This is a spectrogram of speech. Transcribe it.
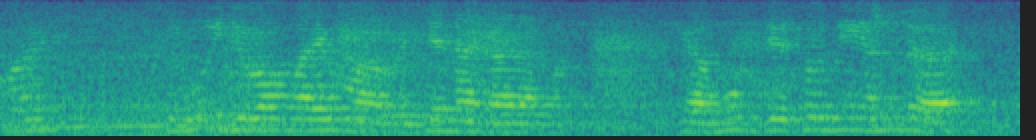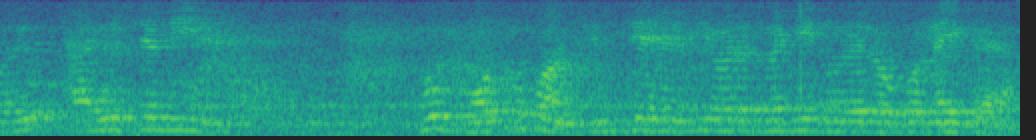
પણ એવું જોવામાં આવ્યું આ વચ્ચેના ગાળામાં કે અમુક દેશોની અંદર આયુષ્યની ખૂબ મોટું પણ સિત્તેર એસી વર્ષ લગીનું એ લોકો લઈ ગયા.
